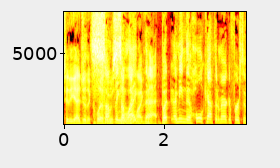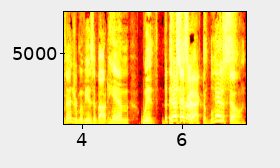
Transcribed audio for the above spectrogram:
to the edge of the cliff. Something, it was something like, like, that. But I mean, the whole Captain America First Avenger movie is about him with the, Tesseract. the Blue Yes. Stone.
